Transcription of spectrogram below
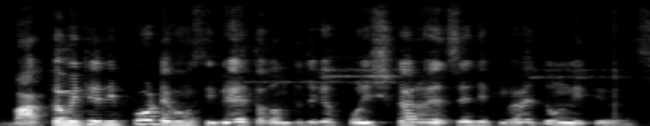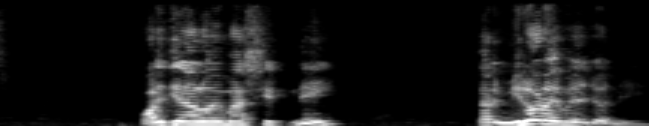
বাগ কমিটির রিপোর্ট এবং সিবিআই তদন্ত থেকে পরিষ্কার হয়েছে যে কীভাবে দুর্নীতি হয়েছে। অরিজিনাল ওয়েমার শিট নেই তার মিরর ইমেজও নেই।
